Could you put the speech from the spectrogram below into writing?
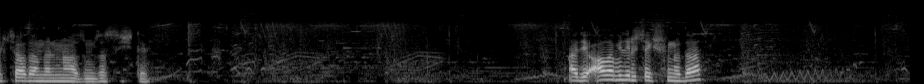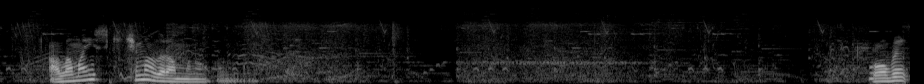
Hepsi adamların ağzımıza sıçtı. Hadi alabilirsek şunu da. Alamayız ki kim alır amına koyayım. Robin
